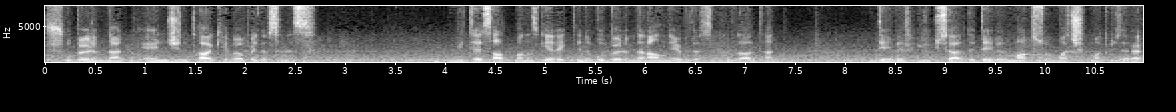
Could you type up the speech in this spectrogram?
Şu bölümden engine takip yapabilirsiniz vites atmanız gerektiğini bu bölümden anlayabilirsiniz zaten. Devir yükseldi. Devir maksimuma çıkmak üzere.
